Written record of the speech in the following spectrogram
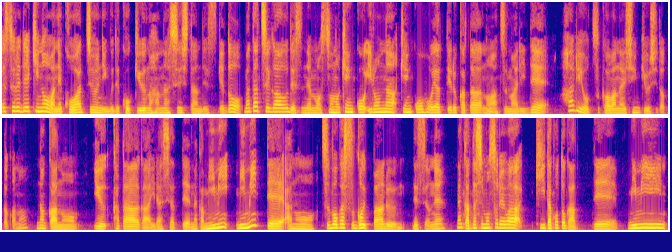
でそれで昨日はね、コアチューニングで呼吸の話したんですけど、また違うですね、もうその健康、いろんな健康法をやってる方の集まりで、針を使わない鍼灸師だったかな？なんかあの、いう方がいらっしゃって、なんか耳、耳ってあの、ツボがすごいいっぱいあるんですよね。なんか私もそれは聞いたことがあって、耳、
